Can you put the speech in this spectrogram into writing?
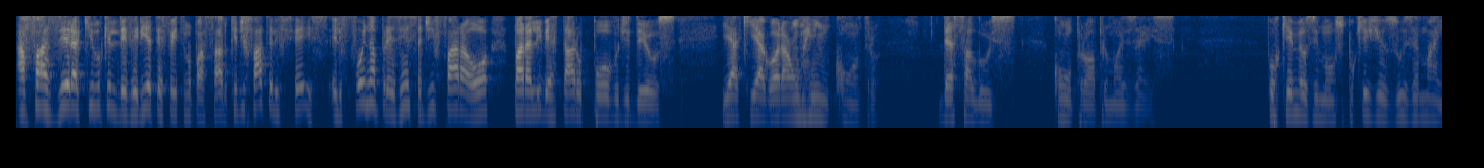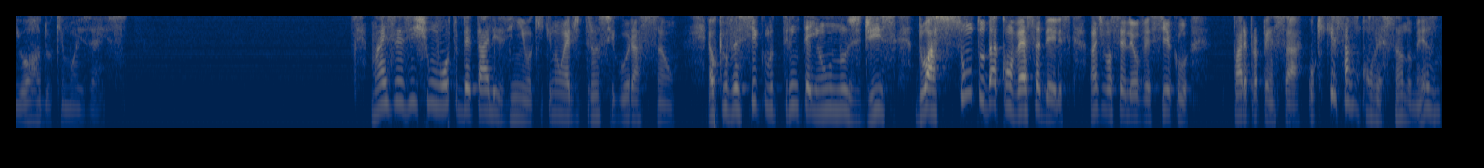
a fazer aquilo que ele deveria ter feito no passado, que de fato ele fez. Ele foi na presença de Faraó para libertar o povo de Deus. E aqui agora há um reencontro dessa luz com o próprio Moisés. Por que, meus irmãos? Porque Jesus é maior do que Moisés. Mas existe um outro detalhezinho aqui que não é de transfiguração. É o que o versículo 31 nos diz do assunto da conversa deles. Antes de você ler o versículo, pare para pensar. O que, que eles estavam conversando mesmo?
